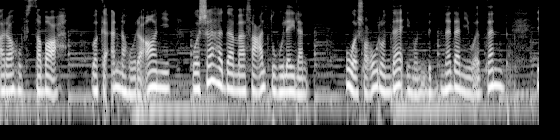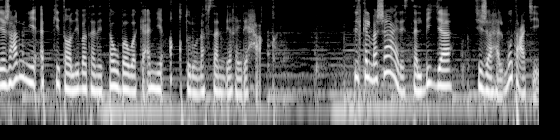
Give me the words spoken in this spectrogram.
أراه في الصباح وكأنه رآني وشاهد ما فعلته ليلا. هو شعور دائم بالندم والذنب. يجعلني أبكي طالبة التوبة وكأني أقتل نفسا بغير حق. تلك المشاعر السلبية تجاه المتعة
